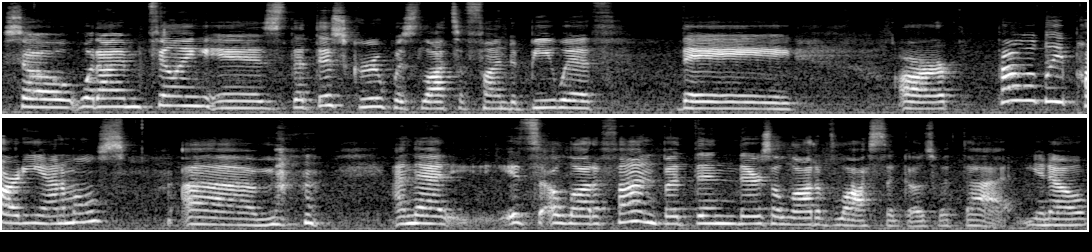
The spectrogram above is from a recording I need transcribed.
So what I'm feeling is that this group was lots of fun to be with. They are probably party animals. Um, and that it's a lot of fun, but then there's a lot of loss that goes with that, you know?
